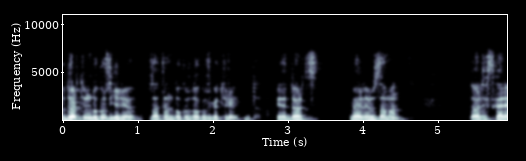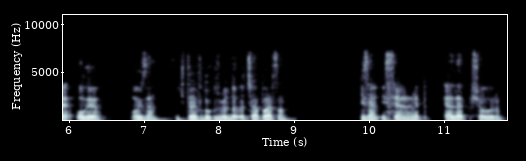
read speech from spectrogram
Bu 4 yine 9 geliyor. Zaten 9 9 götürüyor. Bir de 4 böldüğümüz zaman 4x kare oluyor. O yüzden iki tarafı 9 bölü 4 ile çarparsam bizden isteneni yap elde etmiş olurum.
